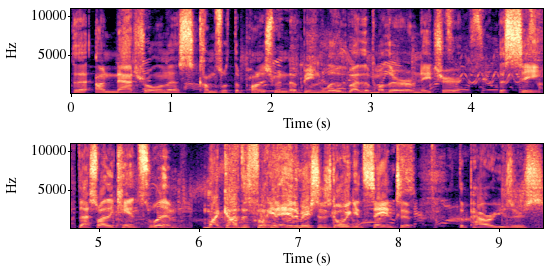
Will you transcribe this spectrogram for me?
the unnaturalness comes with the punishment of being loathed by the mother of nature, the sea. That's why they can't swim. Oh my god, this fucking animation is going insane too. The power users.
